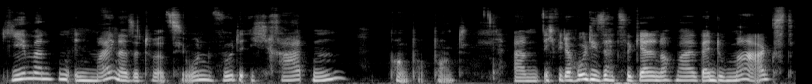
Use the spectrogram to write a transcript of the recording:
jemanden in meiner Situation würde ich raten, Punkt, Punkt, Punkt. Ähm, ich wiederhole die Sätze gerne nochmal. Wenn du magst,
